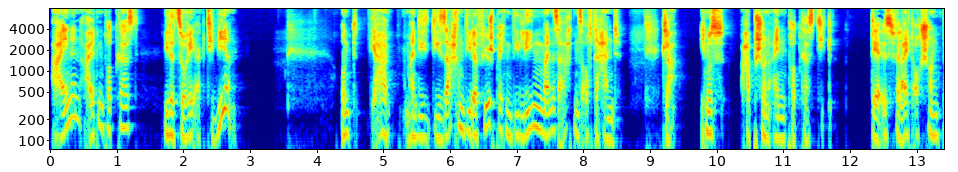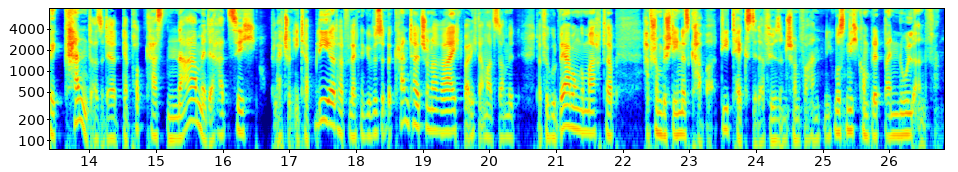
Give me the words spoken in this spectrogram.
einen alten Podcast wieder zu reaktivieren? Und ja, man, die, die Sachen, die dafür sprechen, die liegen meines Erachtens auf der Hand. Klar, ich muss, hab schon einen Podcast-Titel. Der ist vielleicht auch schon bekannt. Also der, der Podcast-Name, der hat sich vielleicht schon etabliert, hat vielleicht eine gewisse Bekanntheit schon erreicht, weil ich damals damit dafür gut Werbung gemacht habe. Habe schon bestehendes Cover. Die Texte dafür sind schon vorhanden. Ich muss nicht komplett bei Null anfangen.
